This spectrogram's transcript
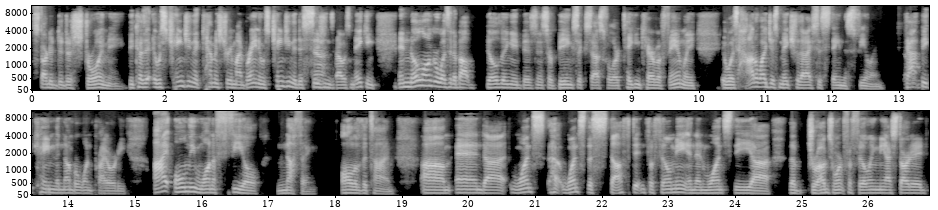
started to destroy me because it, was changing the chemistry in my brain. It was changing the decisions yeah. that I was making. And no longer was it about building a business or being successful or taking care of a family. It was how do I just make sure that I sustain this feeling? That became the number one priority. I only want to feel nothing all of the time. Um, and uh, once uh, once the stuff didn't fulfill me, and then once the uh, the drugs weren't fulfilling me, I started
